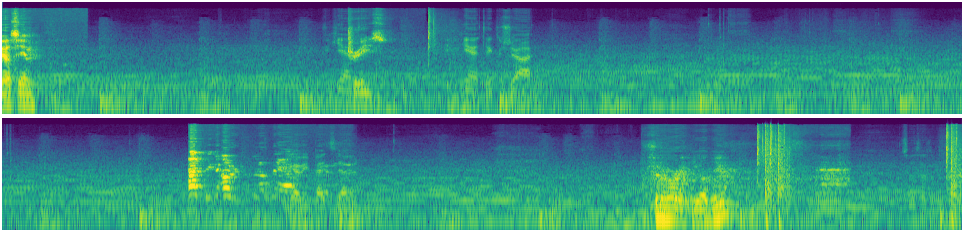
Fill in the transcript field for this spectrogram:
Yeah, I see him. If you can't Trees. Take, if you can't take the shot. Nothing hard to You got any beds, Devin? Should've already healed you. So something front.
